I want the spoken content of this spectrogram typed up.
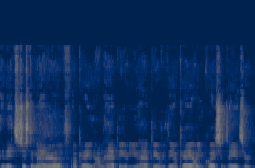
And it's just a matter of, okay, I'm happy. Are you happy? Everything okay? All your questions answered?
